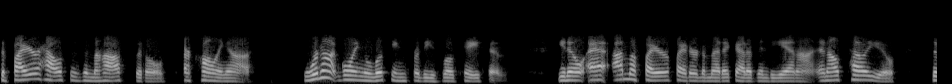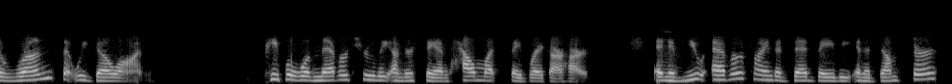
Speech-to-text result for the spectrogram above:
the firehouses and the hospitals are calling us. We're not going looking for these locations. You know, I, I'm a firefighter and a medic out of Indiana, and I'll tell you the runs that we go on people will never truly understand how much they break our hearts. And if mm. you ever find a dead baby in a dumpster,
